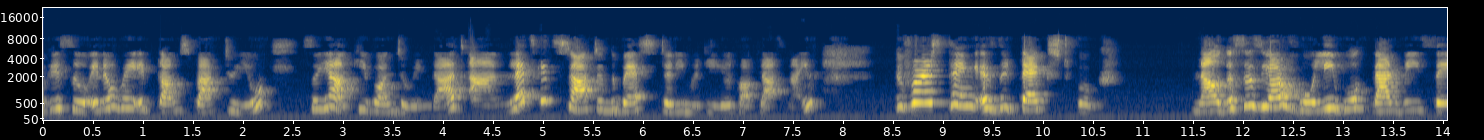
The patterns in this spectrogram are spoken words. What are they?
Okay so in a way it comes back to you. So yeah keep on doing that. And let's get started the best study material for class 9 the first thing is the textbook now, this is your holy book that we say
